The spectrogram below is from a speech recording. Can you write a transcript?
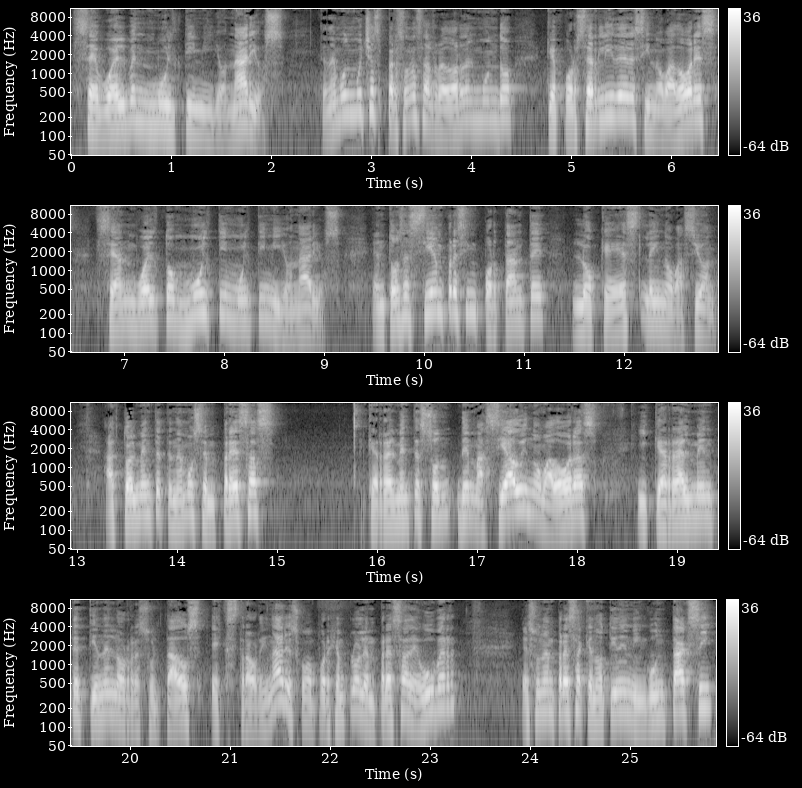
se vuelven multimillonarios. Tenemos muchas personas alrededor del mundo que por ser líderes innovadores se han vuelto multi multimillonarios. Entonces siempre es importante lo que es la innovación. Actualmente tenemos empresas que realmente son demasiado innovadoras y que realmente tienen los resultados extraordinarios, como por ejemplo la empresa de Uber. Es una empresa que no tiene ningún taxi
